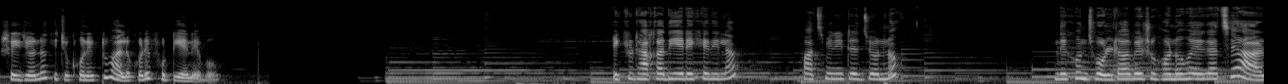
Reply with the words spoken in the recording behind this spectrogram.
সেই জন্য কিছুক্ষণ একটু ভালো করে ফুটিয়ে নেব। একটু ঢাকা দিয়ে রেখে দিলাম পাঁচ মিনিটের জন্য। দেখুন, ঝোলটাও বেশ ঘন হয়ে গেছে আর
